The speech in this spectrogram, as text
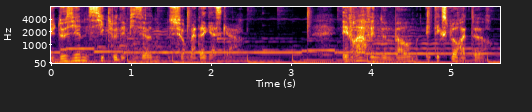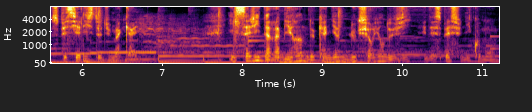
Du deuxième cycle d'épisodes sur Madagascar. Evrard Vendenbaum est explorateur, spécialiste du Macaï. Il s'agit d'un labyrinthe de canyons luxuriants de vie et d'espèces uniques au monde,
